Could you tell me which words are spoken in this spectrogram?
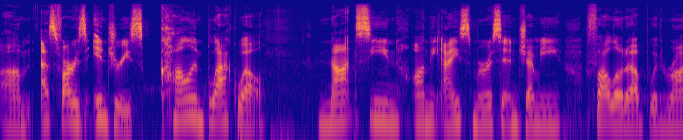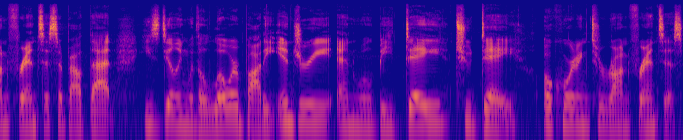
Um, as far as injuries, Colin Blackwell not seen on the ice. Marisa Ingemi followed up with Ron Francis about that. He's dealing with a lower body injury and will be day to day according to Ron Francis.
